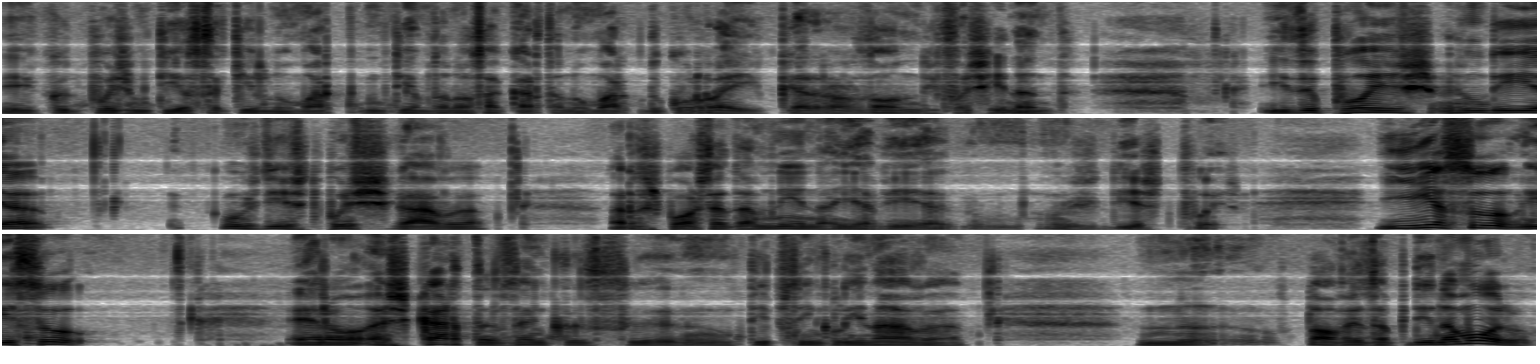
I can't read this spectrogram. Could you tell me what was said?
e que depois metia-se aquilo no marco, metíamos a nossa carta no marco do correio, que era redondo e fascinante. E depois, um dia, uns dias depois, chegava a resposta da menina, e havia uns dias depois. E isso, isso eram as cartas em que se, um tipo se inclinava, talvez a pedir namoro.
